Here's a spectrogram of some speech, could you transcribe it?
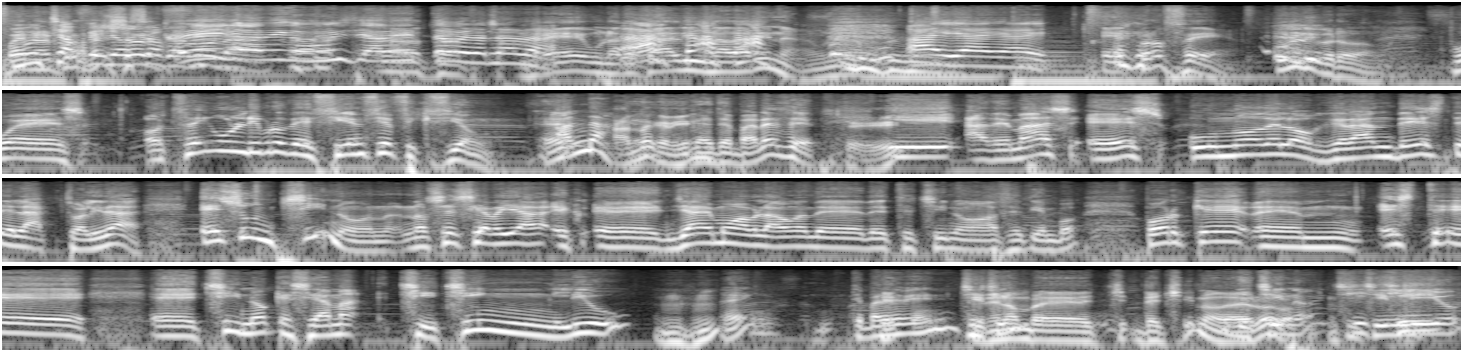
Bueno, mucha filosofía. Carmona. Digo, digo mucha de esto, pero nada. Hombre, una de cal y una de arena. Una- Ay, ay, ay. Eh, profe, un libro. Pues os traigo un libro de ciencia ficción. ¿Eh? Anda. Anda, qué bien. ¿Qué te parece? Y además es uno de los grandes de la actualidad. Es un chino, no sé si había, eh, eh, ya hemos hablado de, de este chino hace tiempo, porque eh, este eh, chino que se llama Chiching Liu, ¿eh? ¿te parece bien? Tiene nombre chi- de chino, de de luego. chino, Chichín Liu.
